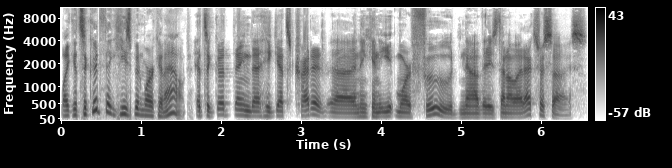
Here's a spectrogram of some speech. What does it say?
Like it's a good thing he's been working out. it's a good thing that he gets credit uh, and he can eat more food now that he's done all that exercise.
